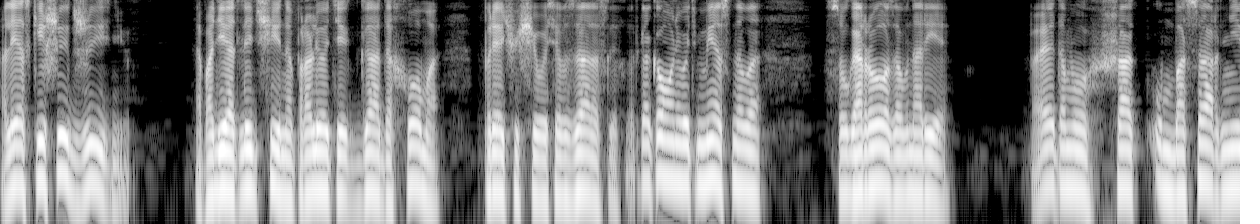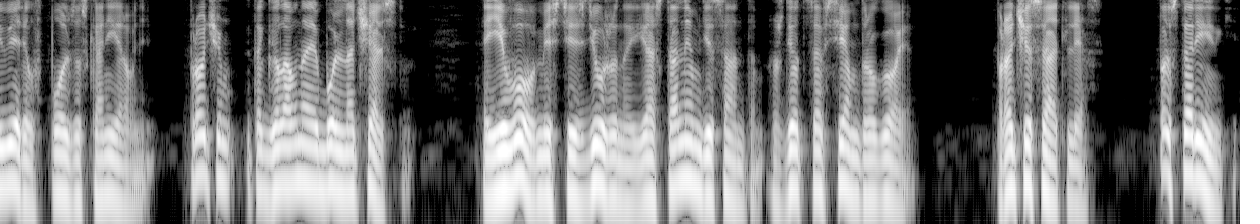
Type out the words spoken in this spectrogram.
лес кишит жизнью. А поди отличи на пролете гада Хома, прячущегося в зарослях, от какого-нибудь местного сугороза в норе. Поэтому Шак Умбасар не верил в пользу сканирования. Впрочем, это головная боль начальства. Его вместе с дюжиной и остальным десантом ждет совсем другое. Прочесать лес. По старинке.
